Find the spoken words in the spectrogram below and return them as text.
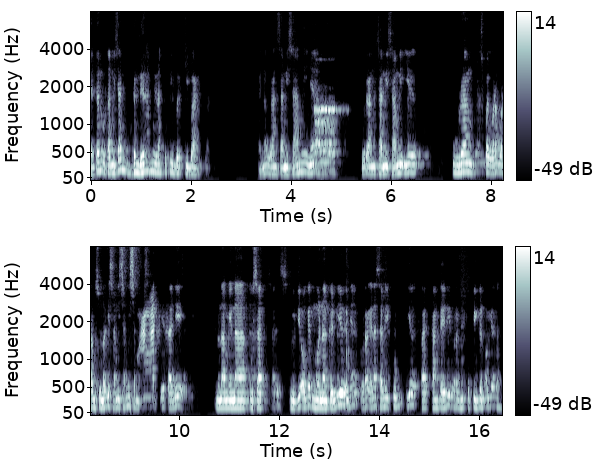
Jantan utamisan bendera merah putih berkibar. Karena orang sami-saminya, orang sami-sami ya, orang supaya orang-orang Sunda sami-sami semangat ya tadi. Namina pusat studi oke okay, menangkan dia nya orang enak sami kum ya Kang Teddy orang kupingkan oke okay lah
